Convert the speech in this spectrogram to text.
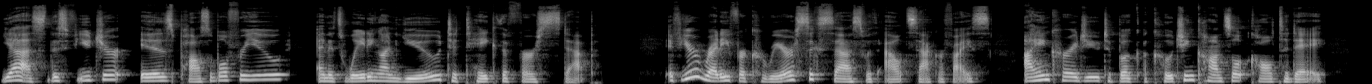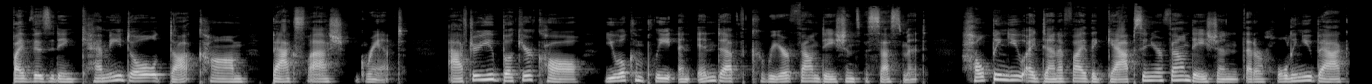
Yes, this future is possible for you and it's waiting on you to take the first step. If you're ready for career success without sacrifice, I encourage you to book a coaching consult call today by visiting kemidoll.com backslash grant. After you book your call, you will complete an in-depth career foundations assessment, helping you identify the gaps in your foundation that are holding you back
